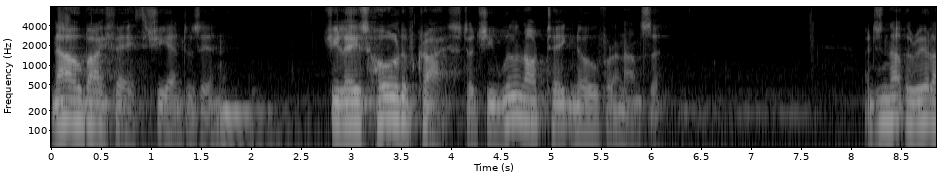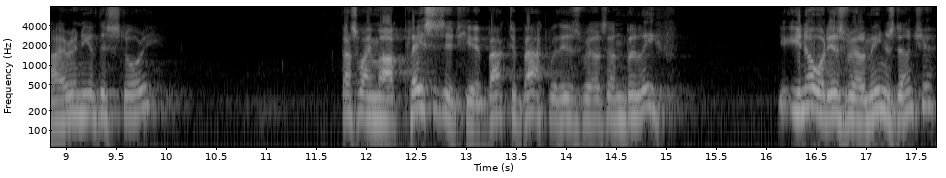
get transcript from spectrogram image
now by faith she enters in. She lays hold of Christ and she will not take no for an answer. And isn't that the real irony of this story? That's why Mark places it here back to back with Israel's unbelief. You know what Israel means, don't you?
